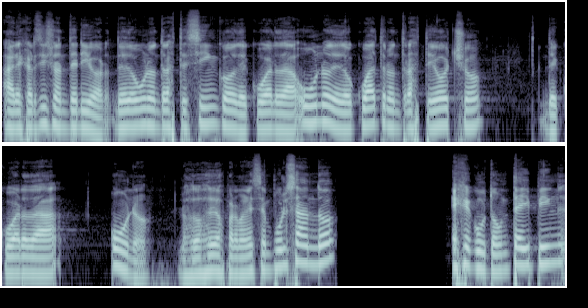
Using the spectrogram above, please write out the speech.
al ejercicio anterior. Dedo 1 en traste 5 de cuerda 1, dedo 4 en traste 8 de cuerda 1 los dos dedos permanecen pulsando. Ejecuto un taping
